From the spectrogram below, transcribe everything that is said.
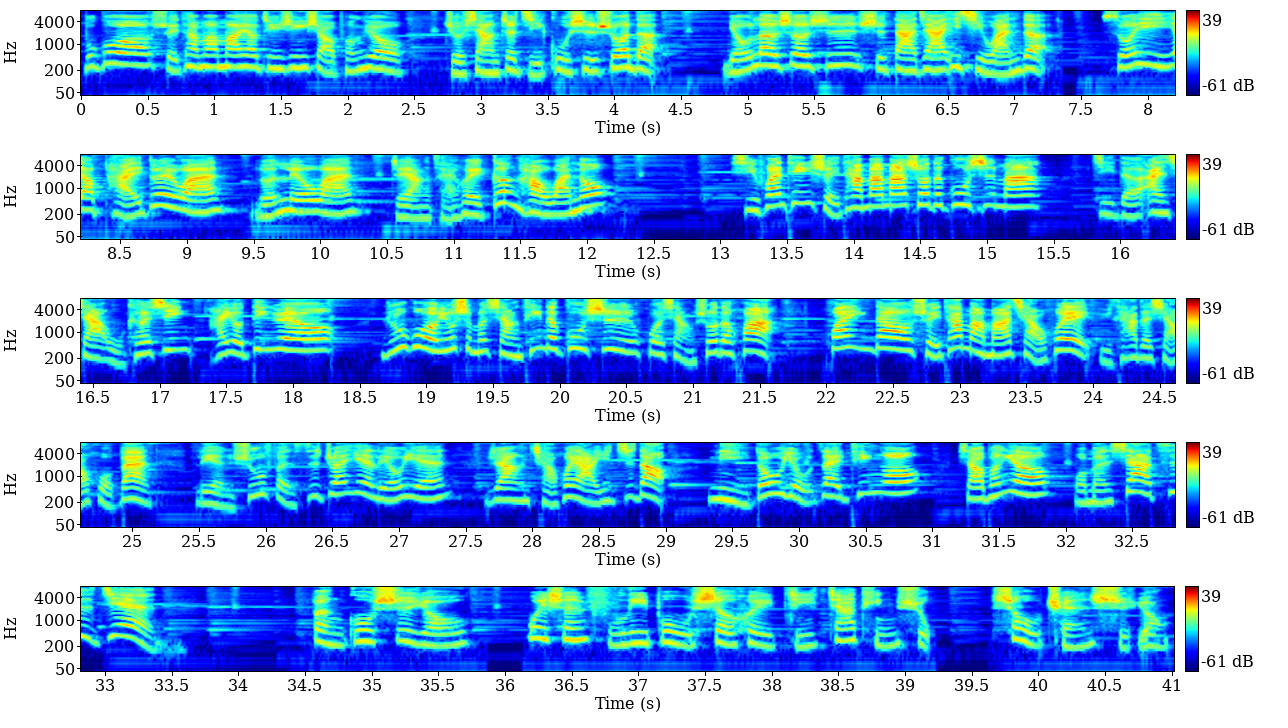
不过水獭妈妈要提醒小朋友，就像这集故事说的，游乐设施是大家一起玩的。所以要排队玩，轮流玩，这样才会更好玩哦。喜欢听水獭妈妈说的故事吗？记得按下五颗星，还有订阅哦。如果有什么想听的故事或想说的话，欢迎到水獭妈妈巧慧与她的小伙伴脸书粉丝专业留言，让巧慧阿姨知道你都有在听哦。小朋友，我们下次见。本故事由。卫生福利部社会及家庭署授权使用。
